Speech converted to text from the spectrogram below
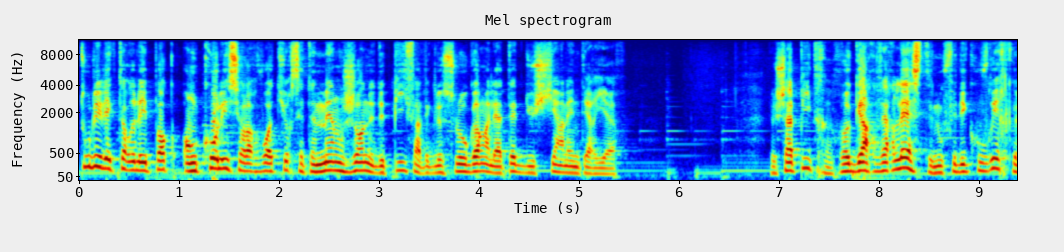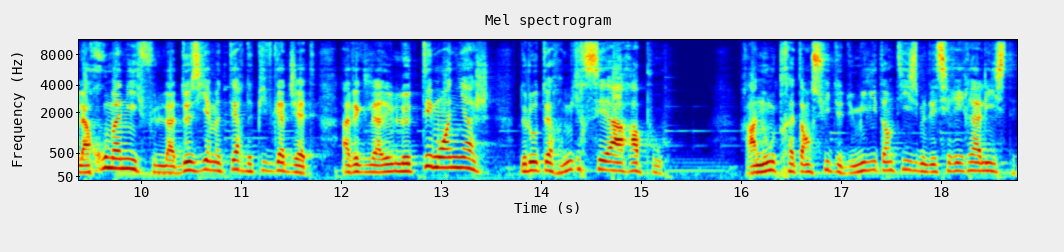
tous les lecteurs de l'époque ont collé sur leur voiture cette main jaune de pif avec le slogan et la tête du chien à l'intérieur. Le chapitre Regard vers l'Est nous fait découvrir que la Roumanie fut la deuxième terre de Pif Gadget, avec le témoignage de l'auteur Mircea Arapou. Ranou traite ensuite du militantisme des séries réalistes,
